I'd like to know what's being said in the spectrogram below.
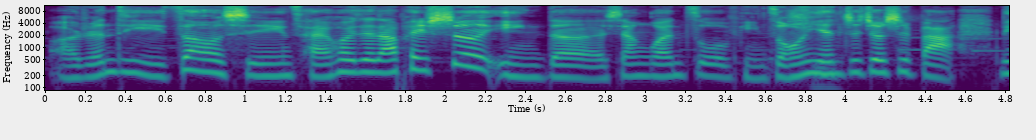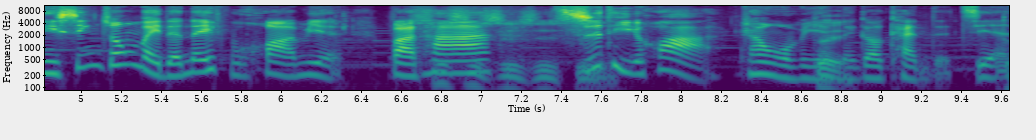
呃人体造型才会再搭配摄影的相关作品。总而言之，就是把你心中美的那幅画面，把它实体化，让我们也能够看得见。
